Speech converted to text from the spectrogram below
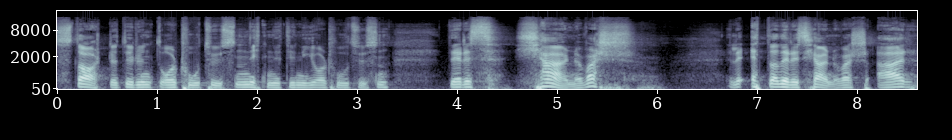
startet rundt år 2000, 1999 år 2000, deres kjernevers eller et av deres kjernevers, er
